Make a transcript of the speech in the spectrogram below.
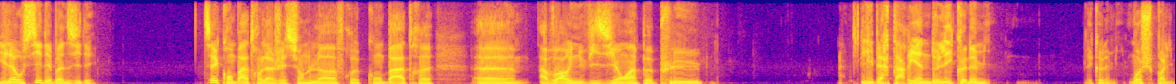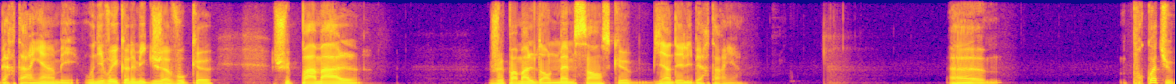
il a aussi des bonnes idées. Sais, combattre la gestion de l'offre, combattre, euh, avoir une vision un peu plus libertarienne de l'économie. L'économie. Moi, je suis pas libertarien, mais au niveau économique, j'avoue que je suis pas mal, je vais pas mal dans le même sens que bien des libertariens. Euh, pourquoi tu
